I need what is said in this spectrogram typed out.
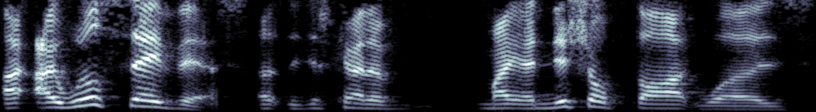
I, I will say this, uh, just kind of my initial thought was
